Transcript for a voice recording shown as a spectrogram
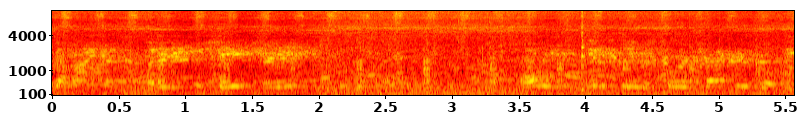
behind us underneath the shade tree. All these beautifully restored tractors will be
